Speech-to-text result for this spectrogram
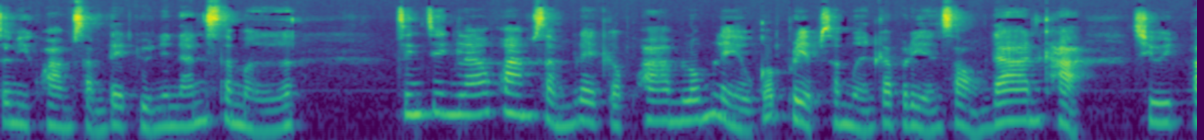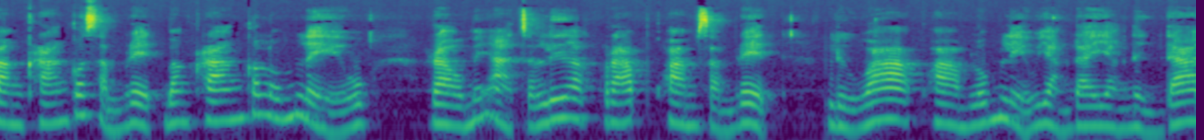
จะมีความสำเร็จอยู่ในนั้นเสมอ จริงๆ แล้วความสำเร็จกับความล้มเหลวก็เปรียบเสมือนกับเหรียญสองด้านค่ะ ชีวิตบางครั้งก็สำเร็จบางครั้งก็ล้มเหลว เราไม่อาจจะเลือกรับความสำเร็จ หรือว่าความล้มเหลวอย่างใดอย่างหนึ่งได้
